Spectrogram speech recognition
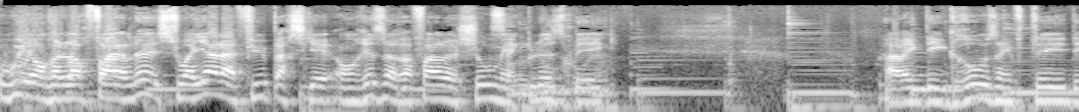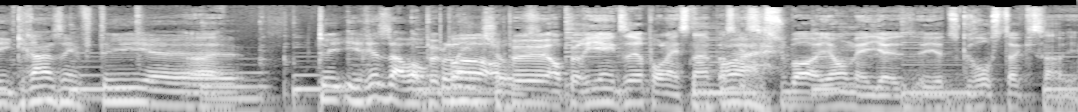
Oui, on va le refaire là. Soyez à l'affût parce qu'on risque de refaire le show, mais plus beaucoup, big. Avec des gros invités, des grands invités. Euh, tu sais, Il risque d'avoir On plein pas, de on choses. peut, on peut rien dire pour l'instant parce Ouais. que c'est sous baillon, mais il y a, il y a du gros stock qui s'en vient.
